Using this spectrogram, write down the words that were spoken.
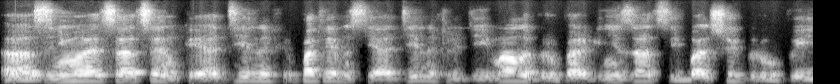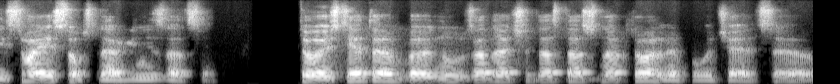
э, занимаются оценкой отдельных потребностей отдельных людей, малых групп, организаций, больших групп и своей собственной организации. То есть это ну, задача достаточно актуальная получается,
